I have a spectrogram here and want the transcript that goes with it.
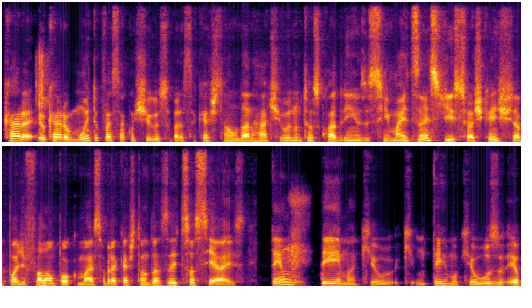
Cara, eu quero muito conversar contigo sobre essa questão da narrativa nos teus quadrinhos, assim. Mas antes disso, acho que a gente ainda pode falar um pouco mais sobre a questão das redes sociais. Tem um tema que eu, um termo que eu uso, eu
